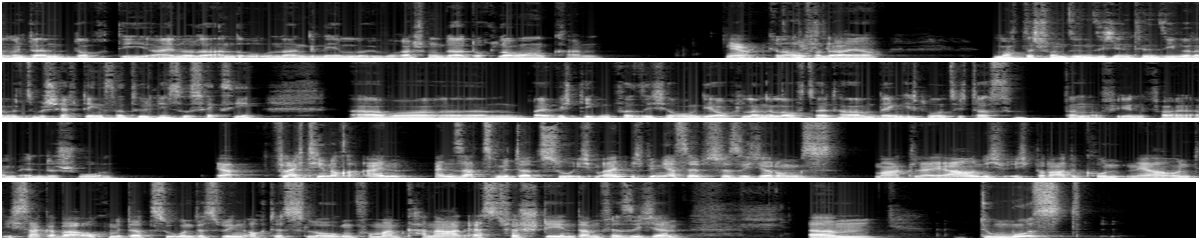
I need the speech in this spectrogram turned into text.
und dann doch die ein oder andere unangenehme Überraschung da doch lauern kann. Ja, genau, richtig. von daher macht es schon Sinn, sich intensiver damit zu beschäftigen. Ist natürlich nicht so sexy, aber ähm, bei wichtigen Versicherungen, die auch lange Laufzeit haben, denke ich, lohnt sich das dann auf jeden Fall am Ende schon. Ja, vielleicht hier noch ein, ein Satz mit dazu. Ich meine, ich bin ja Selbstversicherungsmakler, ja, und ich, ich berate Kunden, ja, und ich sage aber auch mit dazu und deswegen auch der Slogan von meinem Kanal: Erst verstehen, dann versichern. Ähm, du musst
